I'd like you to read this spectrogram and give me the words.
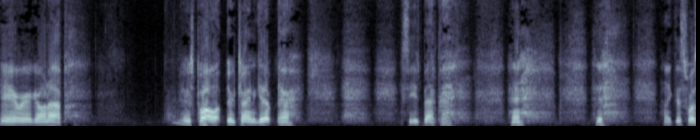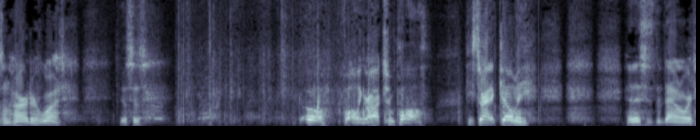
Okay, here we're going up. There's Paul up there trying to get up there. See his backpack. And like this wasn't hard or what? This is oh, falling rocks from Paul. He's trying to kill me. And this is the downward.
